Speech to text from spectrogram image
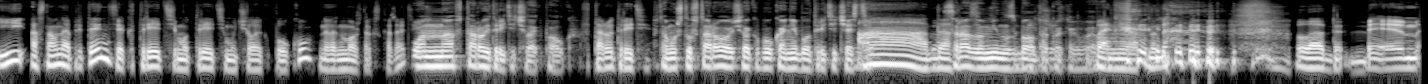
И основная претензия к третьему, третьему Человеку-пауку, наверное, можно так сказать. Он на второй, третий Человек-паук. Второй, третий. Потому что у второго Человека-паука не было третьей части. А, да. Сразу минус балл такой, как бы. Понятно, да. Ладно. Бэм.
